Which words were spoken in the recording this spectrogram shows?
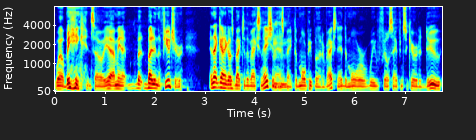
well-being. And so, yeah, I mean, but but in the future, and that kind of goes back to the vaccination Mm-hmm. aspect. The more people that are vaccinated, the more we feel safe and secure to do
